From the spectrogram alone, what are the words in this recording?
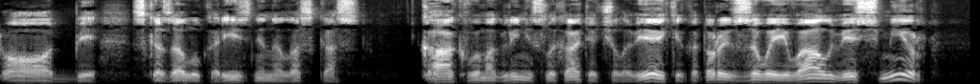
Тобби, — сказал укоризненно Ласкас. — Как вы могли не слыхать о человеке, который завоевал весь мир?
